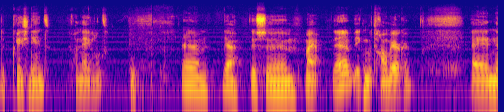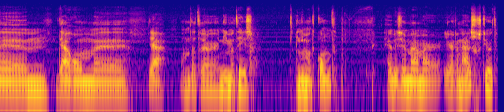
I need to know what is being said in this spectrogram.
de president van Nederland. Ehm, ja, dus, ehm, maar ja, ik moet gewoon werken. En ehm, daarom, eh, ja, omdat er niemand is en niemand komt, hebben ze me maar eerder naar huis gestuurd.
